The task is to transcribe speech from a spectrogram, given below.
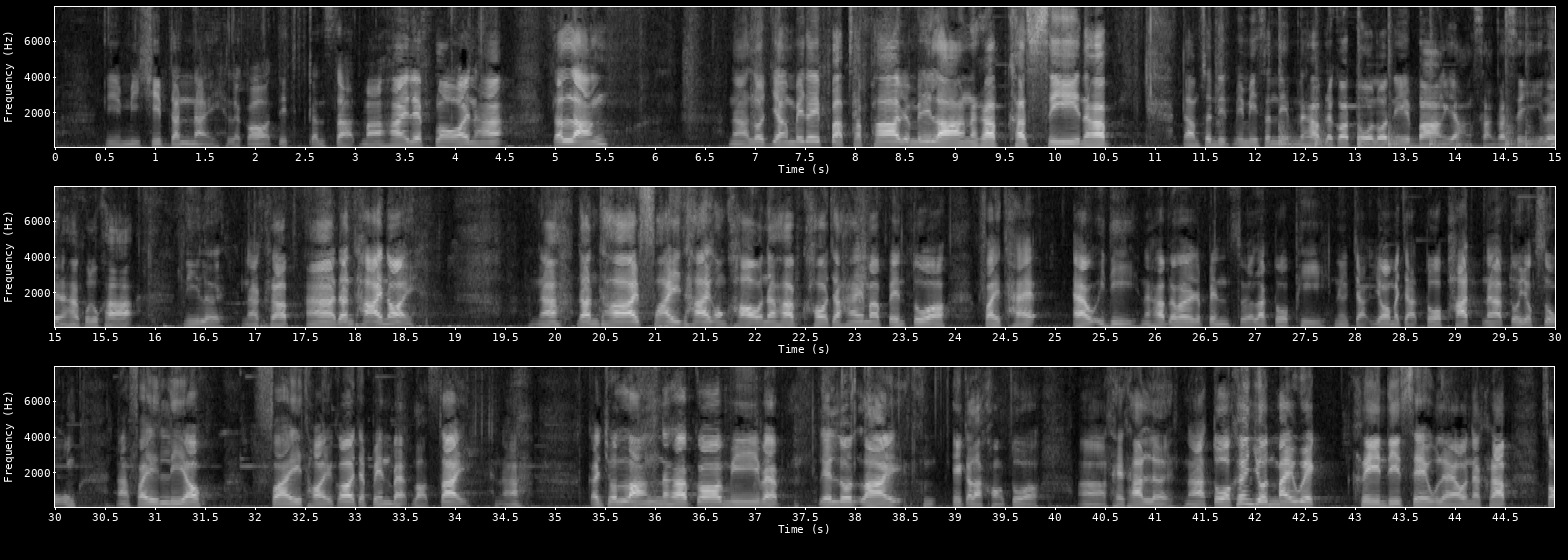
นี่มีชิปด้านใน แล้วก็ติดกันสาดมาให้เรียบร้อยนะฮะด้านหลัง นะรถยังไม่ได้ปรับสภาพยังไม่ได้ล้างนะครับคัสซีนะครับดำสนิทไม่มีสนิมนะครับ แล้วก็ตัวรถนี้บางอย่างสังกะสีเลยนะครับคุณลูกค้านี่เลยนะครับอ่าด้านท้ายหน่อยนะด้านท้ายไฟท้ายของเขานะครับเขาจะให้มาเป็นตัวไฟแท้ LED นะครับแล้วก็จะเป็นสัญลักษณ์ตัว P เนื่องจากย่อมาจากตัวพัดนะครับ ตัวยกสูงนะไฟเลี้ยว ไฟถอยก็จะเป็นแบบหลอดไส้นะ กันชนหลังนะครับก็มีแบบเล่นลวดลายเอกลักษณ์ของตัวไททันเลยนะตัวเครื่องยนต์ไมเวกคลีนดีเซลแล้วนะครับ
